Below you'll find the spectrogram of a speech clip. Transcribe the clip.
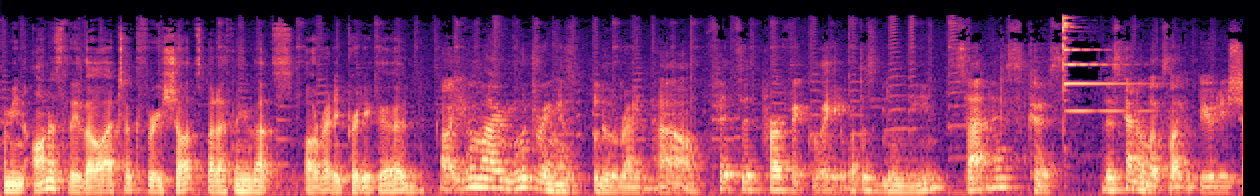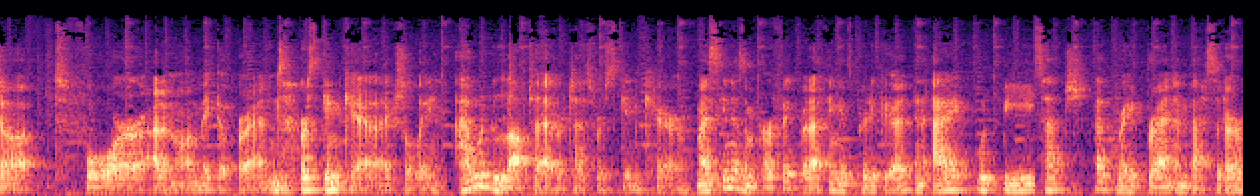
I mean, honestly though, I took three shots, but I think that's already pretty good. Oh, even my mood ring is blue right now. Fits it perfectly. What does blue mean? Sadness? Cause this kind of looks like a beauty shot for, I don't know, a makeup brand. or skincare, actually. I would love to advertise for skincare. My skin isn't perfect, but I think it's pretty good. And I would be such a great brand ambassador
